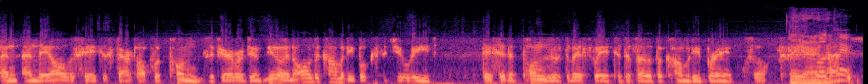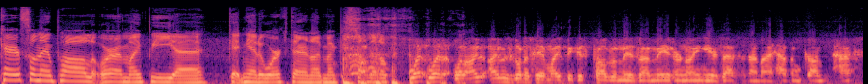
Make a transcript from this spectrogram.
And, and they always say to start off with puns. If you're ever doing, you know, in all the comedy books that you read, they say that puns is the best way to develop a comedy brain. So, There you are. Well, ca- careful now, Paul, or I might be uh, getting you out of work there, and I might be standing up. well, well, well I, I was going to say my biggest problem is I'm eight or nine years at it and I haven't gone past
